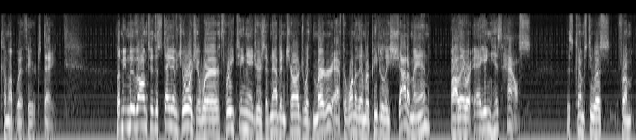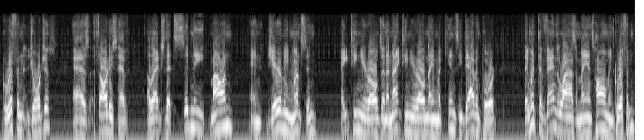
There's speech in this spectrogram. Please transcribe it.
come up with here today. Let me move on to the state of Georgia, where three teenagers have now been charged with murder after one of them repeatedly shot a man while they were egging his house. This comes to us from Griffin, Georgia, as authorities have alleged that Sidney Mowan and Jeremy Munson, 18 year olds, and a 19 year old named Mackenzie Davenport, they went to vandalize a man's home in Griffin.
